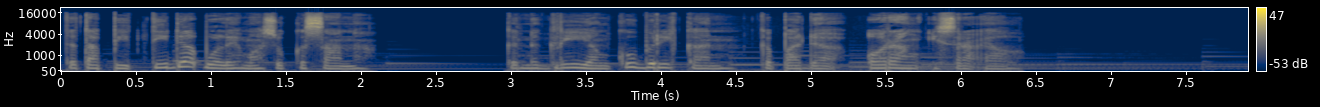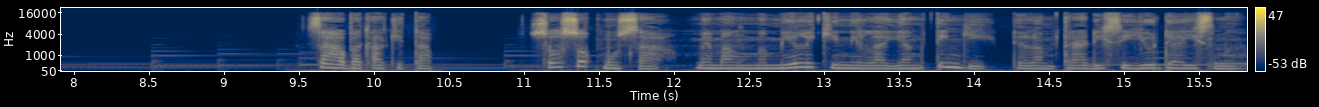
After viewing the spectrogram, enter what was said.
tetapi tidak boleh masuk ke sana, ke negeri yang kuberikan kepada orang Israel. Sahabat Alkitab, sosok Musa memang memiliki nilai yang tinggi dalam tradisi Yudaisme.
